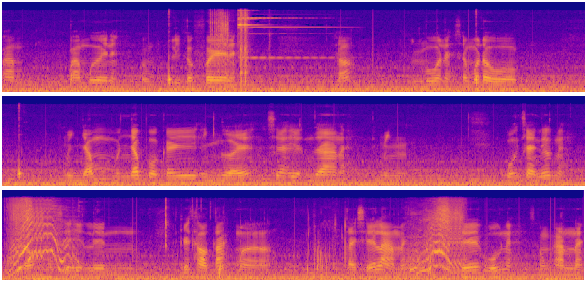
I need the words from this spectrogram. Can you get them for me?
30 này còn một ly cà phê này. Đó mình mua này xong bắt đầu mình nhắm nhấp vào cái hình người ấy, sẽ hiện ra này. Thì mình uống chai nước này đó, nó sẽ hiện lên cái thao tác mà tài xế làm ấy. Tài xế uống này xong ăn này.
